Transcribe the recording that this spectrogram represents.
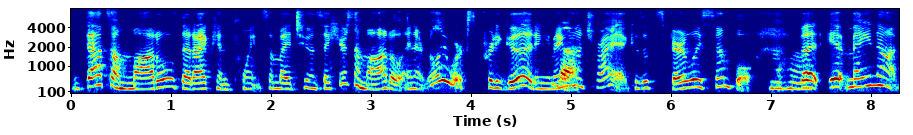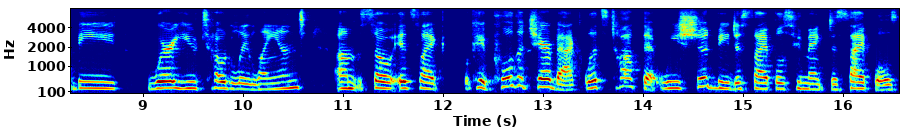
that's a model that I can point somebody to and say, here's a model, and it really works pretty good. And you may yeah. want to try it because it's fairly simple, mm-hmm. but it may not be where you totally land. Um, so it's like, okay, pull the chair back. Let's talk that we should be disciples who make disciples.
